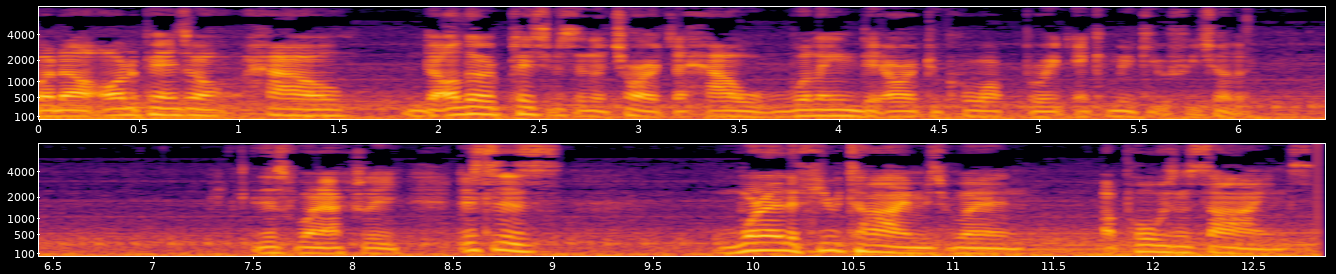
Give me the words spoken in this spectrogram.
But uh, all depends on how the other placements in the charts and how willing they are to cooperate and communicate with each other. This one actually, this is one of the few times when opposing signs,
